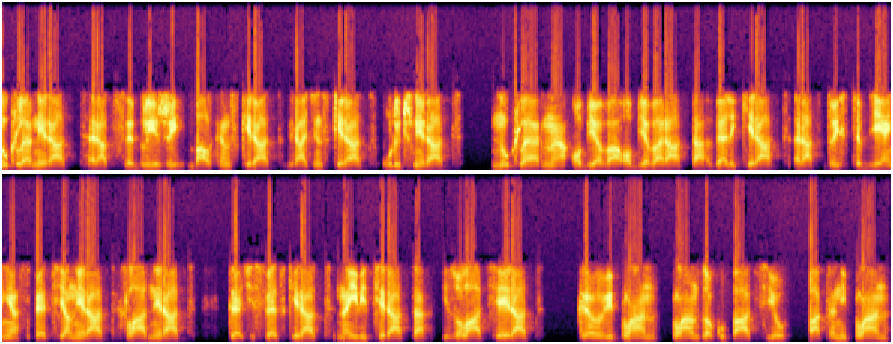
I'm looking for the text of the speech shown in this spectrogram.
nuklearni rat, rat sve bliži, balkanski rat, građanski rat, ulični rat, nuklearna objava, objava rata, veliki rat, rat do istrebljenja, specijalni rat, hladni rat, treći svetski rat, na ivici rata, izolacija i rat, krvavi plan, plan za okupaciju, pakleni plan,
